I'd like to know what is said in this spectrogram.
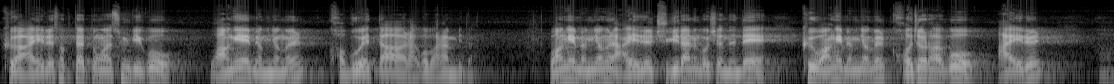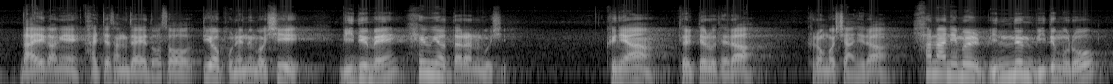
그 아이를 석 달 동안 숨기고 왕의 명령을 거부했다라고 말합니다. 왕의 명령은 아이를 죽이라는 것이었는데 그 왕의 명령을 거절하고 아이를 어, 나일강의 갈대 상자에 넣어서 띄어 보내는 것이 믿음의 행위였다라는 것이 그냥 될 대로 되라 그런 것이 아니라 하나님을 믿는 믿음으로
